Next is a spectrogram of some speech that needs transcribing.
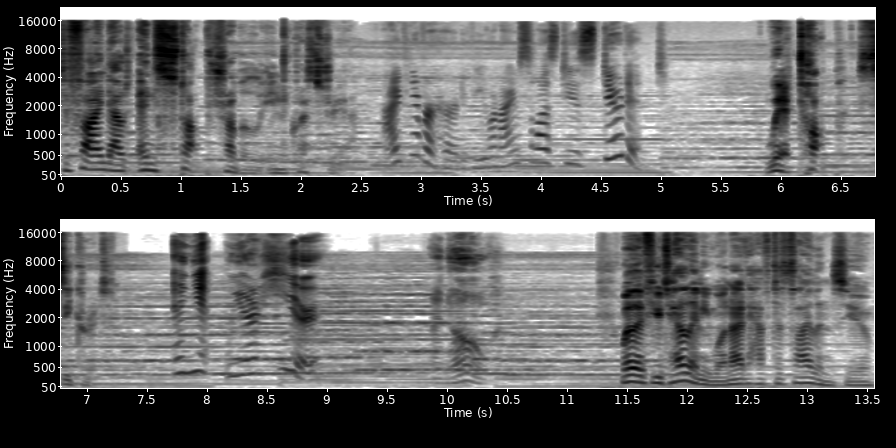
to find out and stop trouble in Equestria. I've never heard of you, and I'm Celestia's student. We're top secret. And yet we are here. I know. Well, if you tell anyone, I'd have to silence you.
